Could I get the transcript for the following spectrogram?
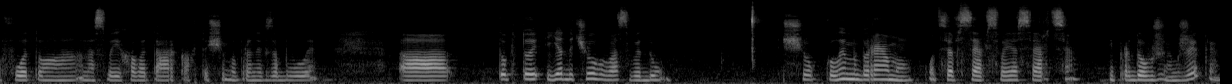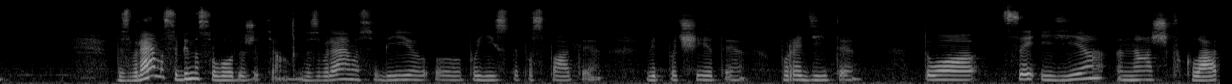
фото на своїх аватарках, то що ми про них забули. Тобто я до чого вас веду? Що коли ми беремо оце все в своє серце і продовжуємо жити, дозволяємо собі насолоду життя, дозволяємо собі поїсти, поспати, відпочити, порадіти, то це і є наш вклад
